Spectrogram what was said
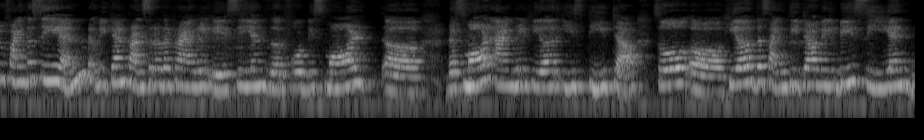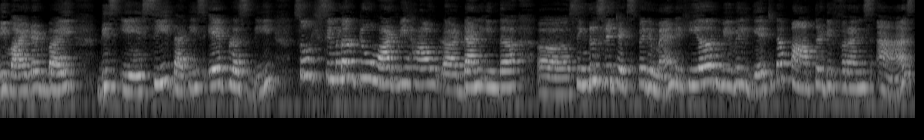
To find the CN, we can consider the triangle ACN. Therefore, the small uh, the small angle here is theta. So, uh, here the sine theta will be Cn divided by this AC that is A plus B. So, similar to what we have uh, done in the uh, single slit experiment, here we will get the path difference as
